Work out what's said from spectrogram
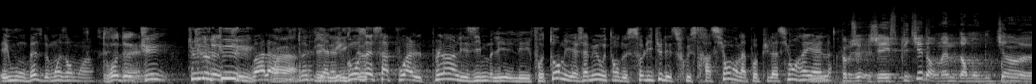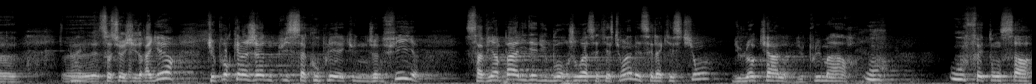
et où on baisse de moins en moins. Trop de cul, tue le cul. Voilà. Il y a des gonzesses à poil plein les, les, photos, mais il n'y a jamais autant de solitude et de frustration dans la population réelle. Mm. Comme j'ai expliqué, dans, même dans mon bouquin euh, euh, Sociologie de Dragueur, que pour qu'un jeune puisse s'accoupler avec une jeune fille, ça vient pas à l'idée du bourgeois cette question-là, mais c'est la question du local, du plumard. Où Où fait-on ça?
